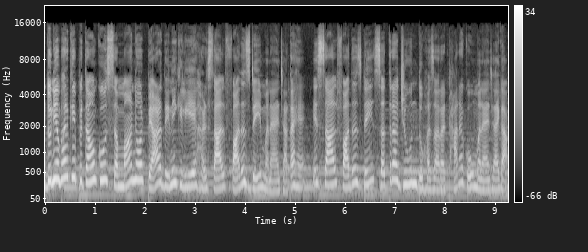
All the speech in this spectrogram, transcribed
दुनिया भर के पिताओं को सम्मान और प्यार देने के लिए हर साल फादर्स डे मनाया जाता है। इस साल फादर्स डे 17 जून 2018 को मनाया जाएगा।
